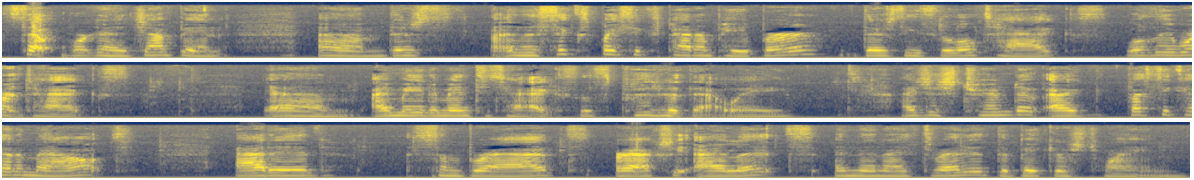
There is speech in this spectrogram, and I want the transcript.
So we're going to jump in. Um, there's in the 6x6 pattern paper, there's these little tags. Well, they weren't tags um, I made them into tags, let's put it that way. I just trimmed them, I fussy cut them out, added some brads, or actually eyelets, and then I threaded the baker's twine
